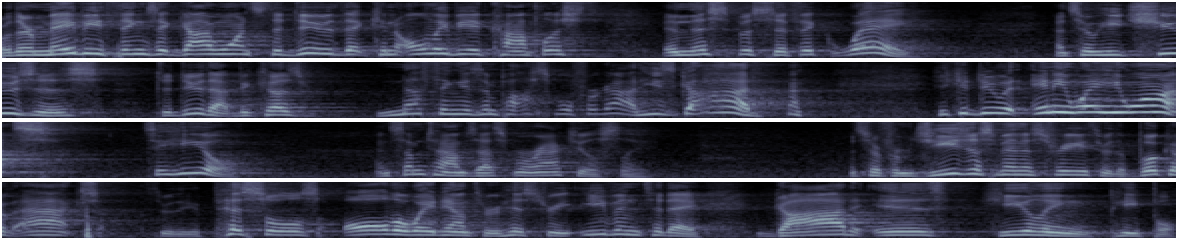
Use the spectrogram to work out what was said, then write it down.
Or there may be things that God wants to do that can only be accomplished in this specific way. And so he chooses to do that because nothing is impossible for God. He's God. He could do it any way he wants to heal. And sometimes that's miraculously. And so, from Jesus' ministry through the book of Acts, through the epistles, all the way down through history, even today, God is healing people.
